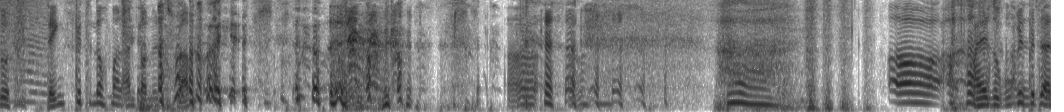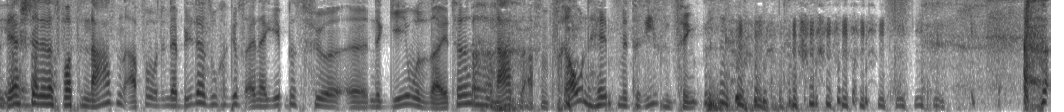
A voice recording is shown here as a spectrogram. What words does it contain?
So, denkt bitte nochmal an Donald Trump. Also googelt bitte an der Stelle das Wort Nasenaffe und in der Bildersuche gibt es ein Ergebnis für äh, eine Geo-Seite. Nasenaffen. Frauenhelm mit Riesenzinken.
